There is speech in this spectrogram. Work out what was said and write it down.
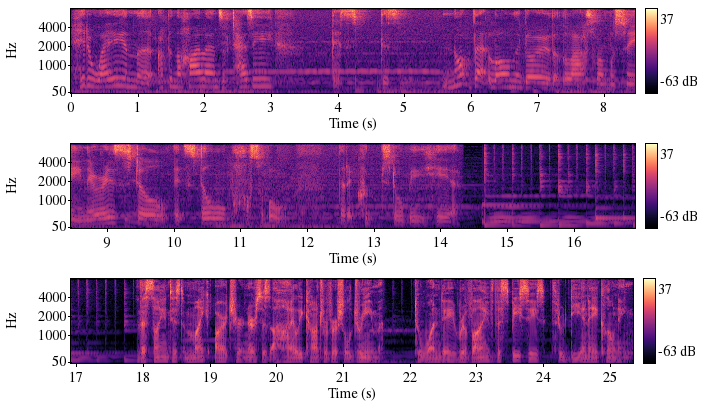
hid away in the, up in the highlands of Tassie, there's, there's not that long ago that the last one was seen. There is still, it's still possible that it could still be here. The scientist Mike Archer nurses a highly controversial dream to one day revive the species through DNA cloning.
